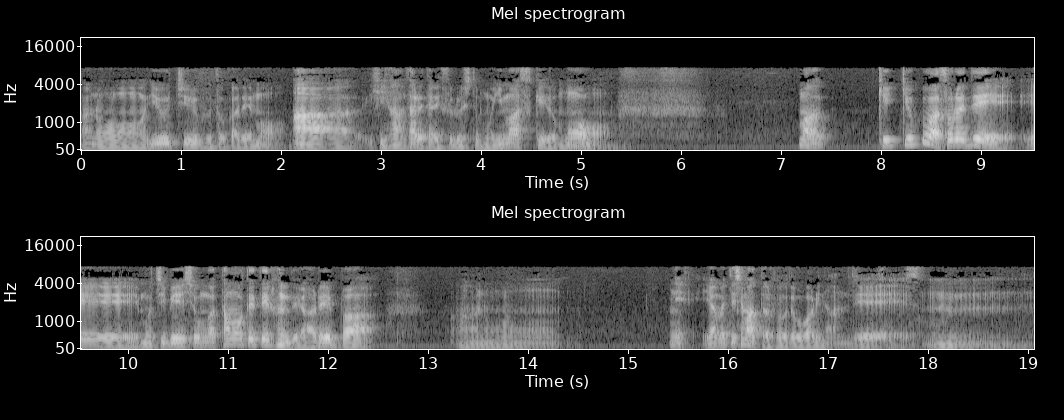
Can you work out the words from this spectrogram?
あの、YouTube とかでも、ああ、批判されたりする人もいますけども、まあ、結局はそれで、えーモチベーションが保ててるんであれば、あのね、やめてしまったらそれで終わりなんで、うん、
